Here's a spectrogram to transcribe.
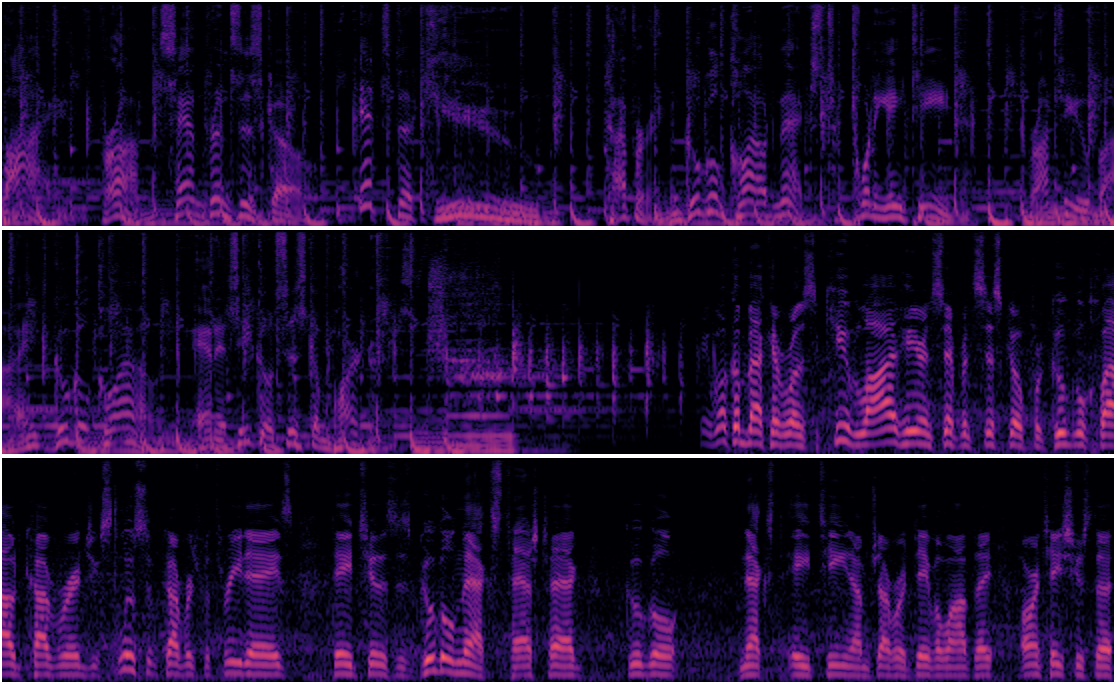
Live from San Francisco, it's theCUBE. Covering Google Cloud Next 2018. Brought to you by Google Cloud and its ecosystem partners. Okay, welcome back everyone. It's theCUBE live here in San Francisco for Google Cloud coverage, exclusive coverage for three days. Day two, this is Google Next, hashtag Google Next 18. I'm John Furrier Dave Vellante. Oren Teich who's the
